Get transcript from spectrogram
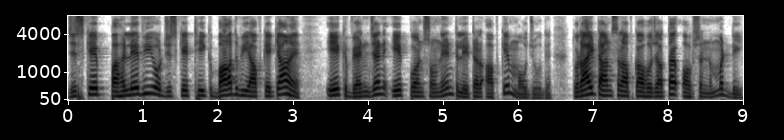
जिसके पहले भी और जिसके ठीक बाद भी आपके क्या हैं? एक व्यंजन, एक कॉन्सोनेंट लेटर आपके मौजूद है। तो राइट आंसर आपका हो जाता है ऑप्शन नंबर डी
